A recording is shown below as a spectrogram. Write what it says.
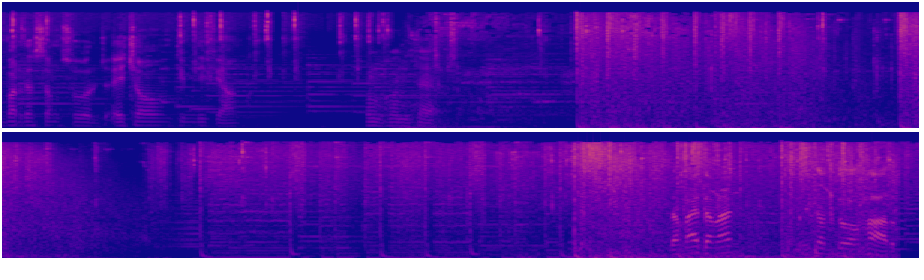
parte Sam Surge e c'ho un team di fianco. Sono con te. Da me, da me. Ho hard.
